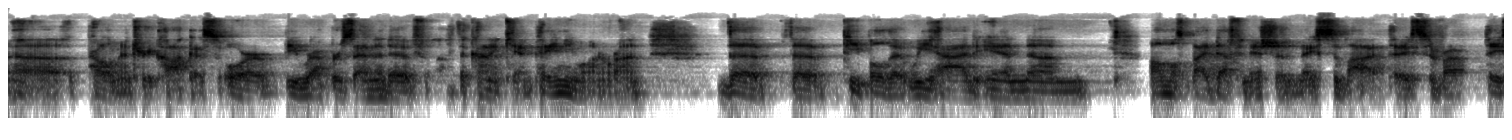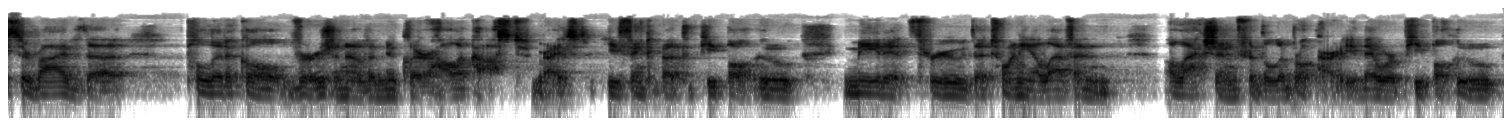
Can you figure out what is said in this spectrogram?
uh, parliamentary caucus or be representative of the kind of campaign you want to run. The the people that we had in um, almost by definition they survive they survive they survive the political version of a nuclear holocaust right? You think about the people who made it through the 2011 election for the liberal party. There were people who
